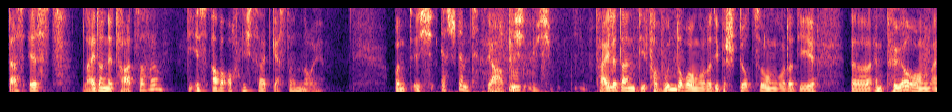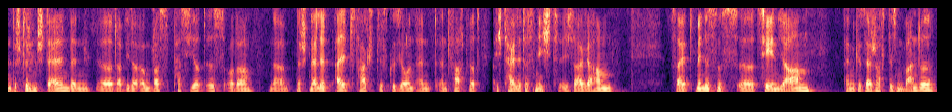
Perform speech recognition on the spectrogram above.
das ist leider eine Tatsache, die ist aber auch nicht seit gestern neu. Und ich. Das stimmt. Ja, hm. ich, ich teile dann die Verwunderung oder die Bestürzung oder die äh, Empörung an bestimmten Stellen, wenn äh, da wieder irgendwas passiert ist oder eine, eine schnelle Alltagsdiskussion ent, entfacht wird. Ich teile das nicht. Ich sage, wir haben seit mindestens äh, zehn Jahren einen gesellschaftlichen Wandel,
